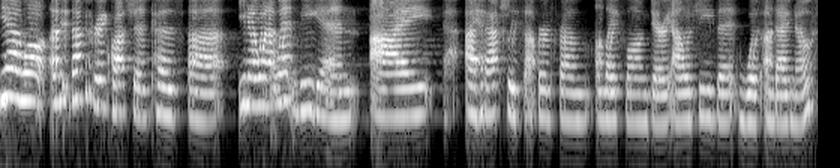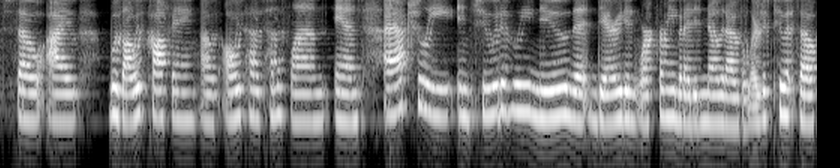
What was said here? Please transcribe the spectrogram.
Yeah well that's a great question because uh, you know when i went vegan i i had actually suffered from a lifelong dairy allergy that was undiagnosed. So i was always coughing. I was always had a ton of phlegm, and I actually intuitively knew that dairy didn't work for me, but I didn't know that I was allergic to it. So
